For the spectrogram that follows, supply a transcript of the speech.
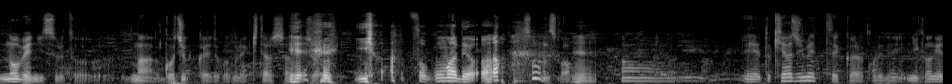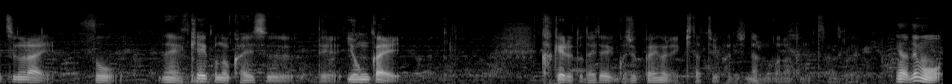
う延べにすると、まあ、50回とかぐらい来てらっしゃるでしょう。いやそこまでは。あそうなんですか、えーえー、と来始めてからこれで2ヶ月ぐらい、そう。ね、稽古の回数で4回かけると大体50回ぐらい来たという感じになるのかなと思ってたんですけど、いやでも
